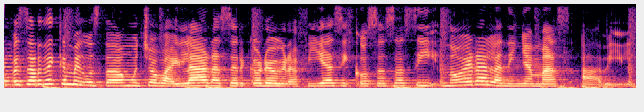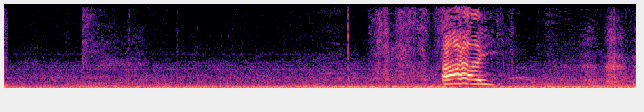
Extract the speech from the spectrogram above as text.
a pesar de que me gustaba mucho bailar, hacer coreografías y cosas así, no era la niña más hábil. ¡Ay! Me dio una cerita.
